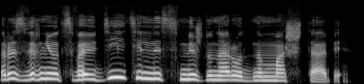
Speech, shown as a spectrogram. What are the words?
развернет свою деятельность в международном масштабе.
